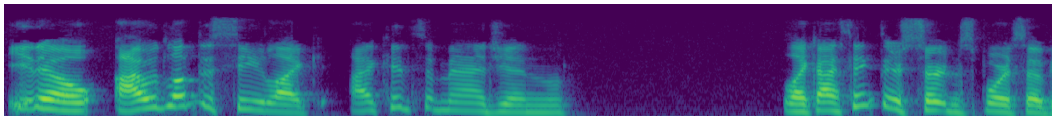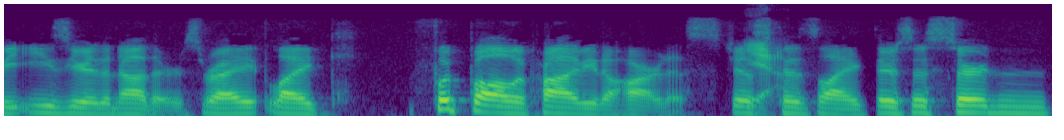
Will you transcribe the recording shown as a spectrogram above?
You know, I would love to see like I could imagine like I think there's certain sports that would be easier than others, right? Like football would probably be the hardest just Yeah. because like there's a certain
